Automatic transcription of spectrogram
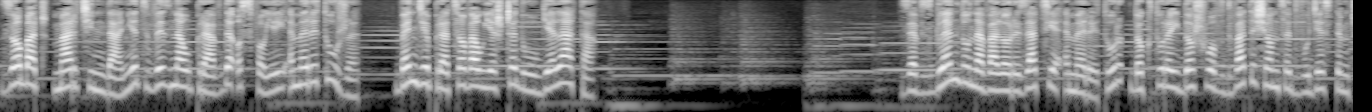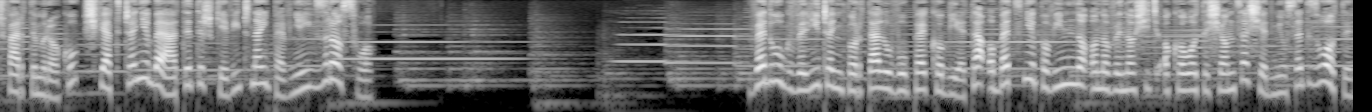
Zobacz, Marcin Daniec wyznał prawdę o swojej emeryturze. Będzie pracował jeszcze długie lata. Ze względu na waloryzację emerytur, do której doszło w 2024 roku, świadczenie Beaty Tyszkiewicz najpewniej wzrosło. Według wyliczeń portalu WP Kobieta obecnie powinno ono wynosić około 1700 zł.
